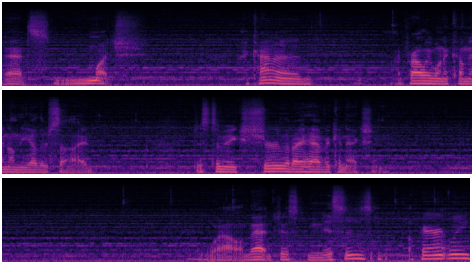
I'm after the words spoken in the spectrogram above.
That's much. I kind of. I probably want to come in on the other side. Just to make sure that I have a connection. Wow, that just misses, apparently.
